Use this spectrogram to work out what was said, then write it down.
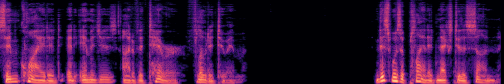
Sim quieted and images out of the terror floated to him. This was a planet next to the sun.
